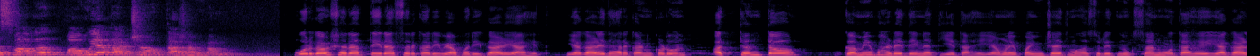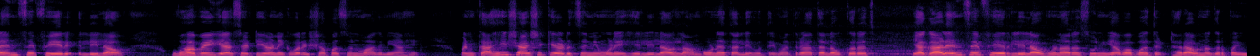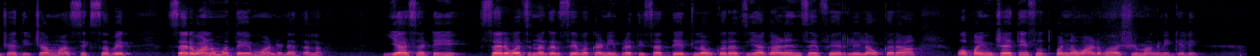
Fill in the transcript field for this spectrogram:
स्वागत. पाहूयात आजच्या ताज्या घडामोडी. बोरगाव शहरात तेरा सरकारी व्यापारी गाळे आहेत. या गाळेधारकांकडून अत्यंत कमी भाडे देण्यात येत आहे. यामुळे पंचायत महसुलीत नुकसान होत आहे. या गाळ्यांचे फेर लिलाव व्हावे यासाठी अनेक वर्षापासून मागणी आहे. पण काही शासकीय अडचणीमुळे हे लिलाव लांबवण्यात आले होते. मात्र आता लवकरच या गाळ्यांचे फेर लिलाव होणार असून याबाबत ठराव नगरपंचायतीच्या मासिक सभेत सर्वानुमते मांडण्यात आला. यासाठी सर्वच नगरसेवकांनी प्रतिसाद देत लवकरच या गाळ्यांचे फेरलिलाव करा व पंचायतीस उत्पन्न वाढवा अशी मागणी केली.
